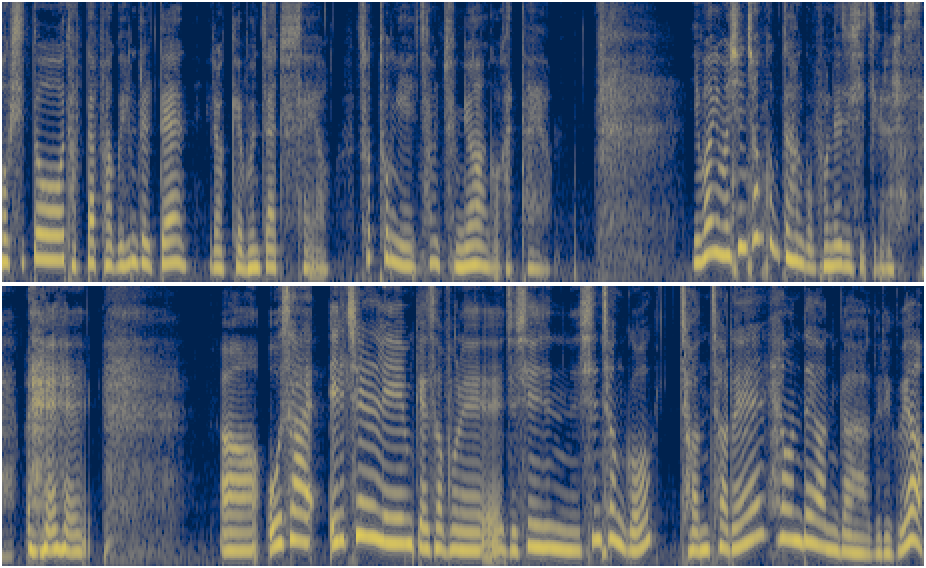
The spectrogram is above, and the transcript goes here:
혹시 또 답답하고 힘들 땐 이렇게 문자 주세요. 소통이 참 중요한 것 같아요. 이왕이면 신청곡도 한 곡 보내주시지 그러셨어요. 어, 5417님께서 보내주신 신청곡 전철의 해운대 연가 그리고요.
